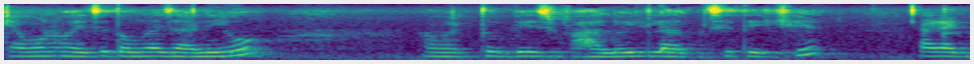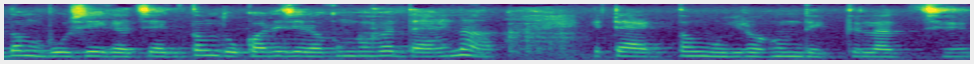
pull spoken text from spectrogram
কেমন হয়েছে তোমরা জানিও? আমার তো বেশ ভালোই লাগছে দেখে। আর একদম বসে গেছে। একদম দোকানে যেরকমভাবে দেয় না, এটা একদম ওই রকম দেখতে লাগছে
